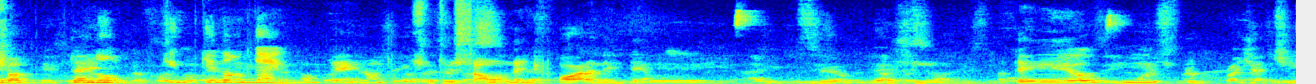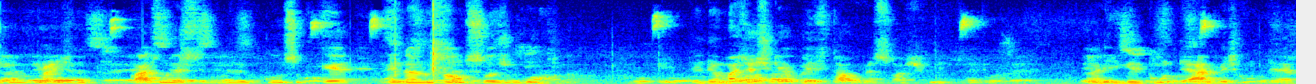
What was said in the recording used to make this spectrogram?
só tem, não, que, que não tem? Não tem, não tem instituição nem de fora nem dentro. Entendeu? Assim, tem eu, um projetinho, mas quase não recebo recurso porque ainda não sou jurídico. Entendeu? Mas acho que é vegetal pessoas físicas. Aí, com às vezes com terra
